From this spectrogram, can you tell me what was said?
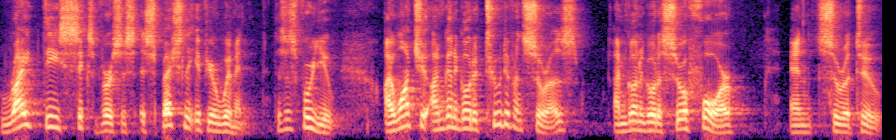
write these six verses, especially if you're women. This is for you. I want you, I'm going to go to two different surahs. I'm going to go to Surah 4 and Surah 2.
